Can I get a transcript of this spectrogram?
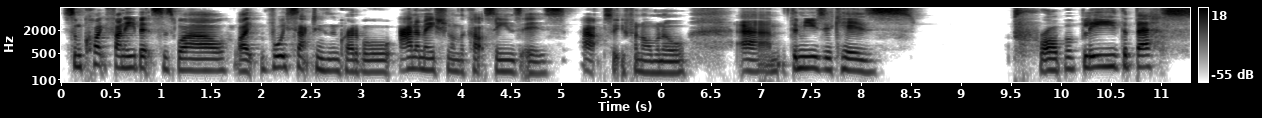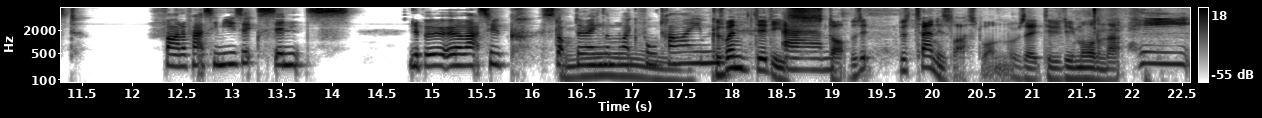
some quite funny bits as well. Like voice acting is incredible. Animation on the cutscenes is absolutely phenomenal. Um, the music is probably the best Final Fantasy music since Nobuo Uematsu stopped doing them like full time. Because when did he Um, stop? Was it was ten his last one, or was it? Did he do more than that? He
